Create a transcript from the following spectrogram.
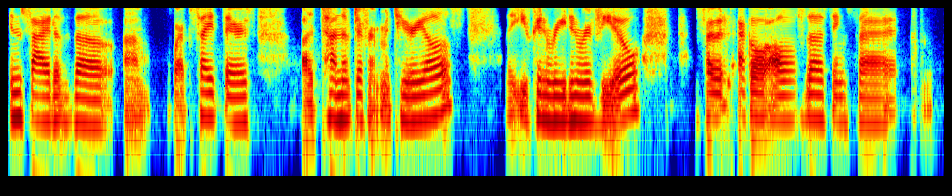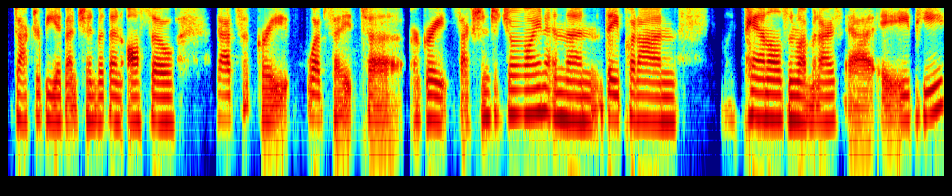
inside of the um, website, there's a ton of different materials that you can read and review. So I would echo all of the things that um, Dr. B had mentioned, but then also that's a great website to, or great section to join. And then they put on panels and webinars at AAP.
